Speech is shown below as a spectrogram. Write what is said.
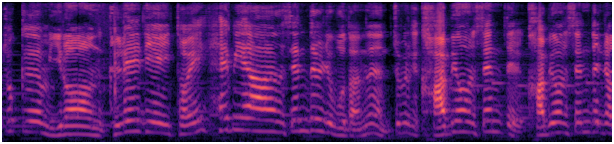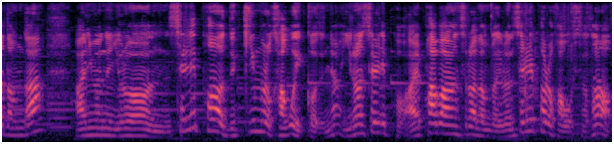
조금 이런 글래디에이터의 헤비한 샌들류보다는 좀 이렇게 가벼운 샌들 가벼운 샌들이라던가 아니면은 이런 슬리퍼 느낌으로 가고 있거든요. 이런 슬리퍼 알파 바운스라던가 이런 슬리퍼로 가고 있어서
